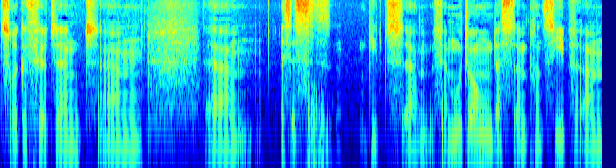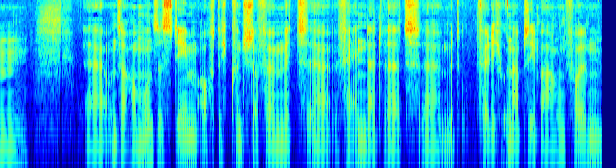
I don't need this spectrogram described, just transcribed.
zurückgeführt sind. Ähm, ähm, es ist, gibt ähm, Vermutungen, dass im Prinzip ähm, äh, unser Hormonsystem auch durch Kunststoffe mit äh, verändert wird, äh, mit völlig unabsehbaren Folgen.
